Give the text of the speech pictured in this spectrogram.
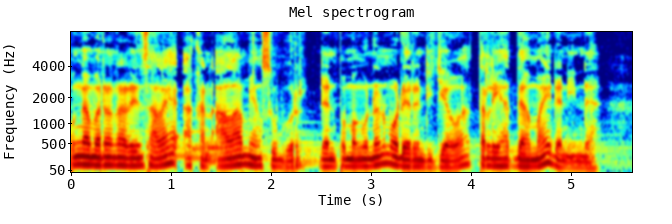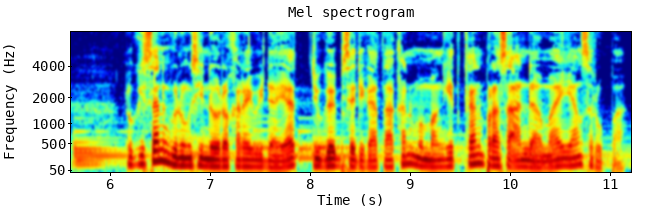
Penggambaran Raden Saleh akan alam yang subur dan pembangunan modern di Jawa terlihat damai dan indah. Lukisan Gunung Sindoro karya Widayat juga bisa dikatakan membangkitkan perasaan damai yang serupa.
